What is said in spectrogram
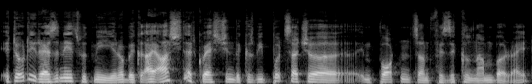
it totally resonates with me, you know, because I asked you that question because we put such a importance on physical number, right?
